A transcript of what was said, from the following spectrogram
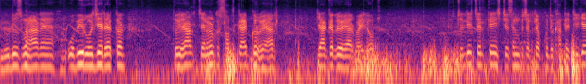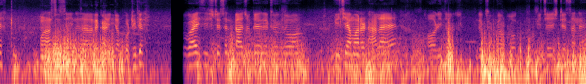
वीडियोस बना रहे हैं वो भी रोज़े रहकर। तो यार, चैनल को सब्सक्राइब करो यार, क्या कर रहे हो यार भाई लोग? तो चलिए चलते हैं, स्टेशन पर चल के आपको दिखाते हैं, ठीक है? वहाँ से सही नज़ारा दिखाएँगे आपको, ठीक है? तो गाइस स्टेशन पे आ चुके हैं, देख सकते हो पीछे हमारा ढाला है और इधर देख सकते हो आप लोग, पीछे स्टेशन है।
